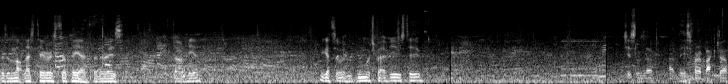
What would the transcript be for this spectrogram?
There's a lot less tourists up here than there is down here. You get some much better views too. Just look at this for a backdrop.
